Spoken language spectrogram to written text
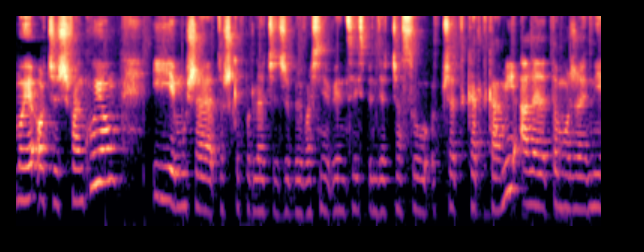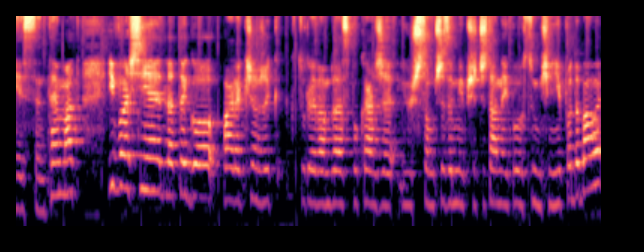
moje oczy szwankują i muszę troszkę podleczyć, żeby właśnie więcej spędzać czasu przed kartkami, ale to może nie jest ten temat. I właśnie dlatego parę książek, które Wam teraz pokażę, już są przeze mnie przeczytane i po prostu mi się nie podobały,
